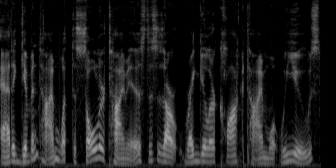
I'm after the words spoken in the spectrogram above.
at a given time what the solar time is. This is our regular clock time what we use.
